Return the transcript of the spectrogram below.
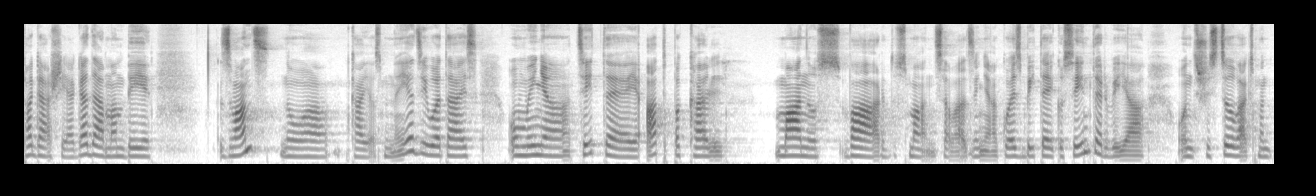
pagājušajā gadā man bija uh, zvans no, kā jau minēja, iedzīvotājs, un viņa citēja atpakaļ manus vārdus man savā ziņā, ko es biju teikusi intervijā. Un šis cilvēks man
